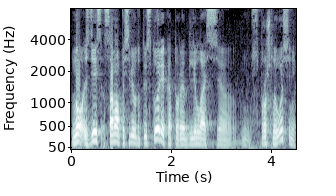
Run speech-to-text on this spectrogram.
Но здесь сама по себе вот эта история, которая длилась э, с прошлой осени,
